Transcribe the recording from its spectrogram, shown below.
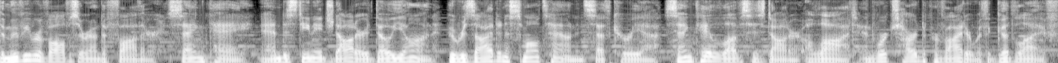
The movie revolves around a father, Sang Tae, and his teenage daughter, Do Yeon, who reside in a small town in South Korea. Sang Tae loves his daughter a lot and works hard to provide her with a good life,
